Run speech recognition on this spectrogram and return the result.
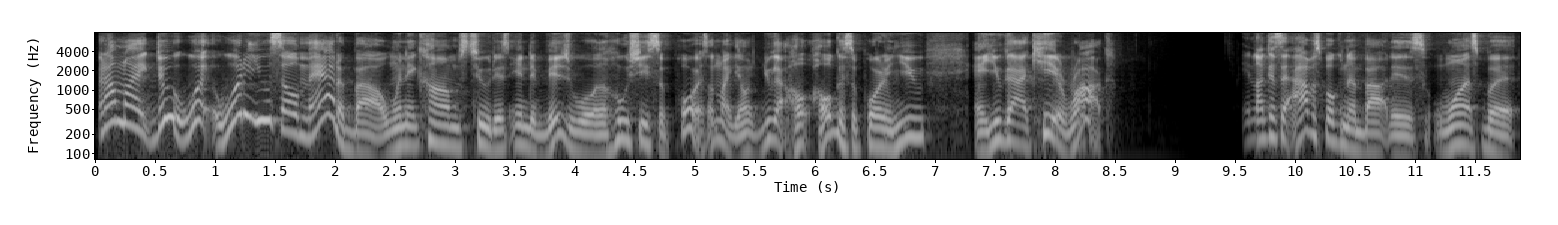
But I'm like, dude, what what are you so mad about when it comes to this individual and who she supports? I'm like, you got Hogan supporting you, and you got Kid Rock. And like I said, I've spoken about this once, but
